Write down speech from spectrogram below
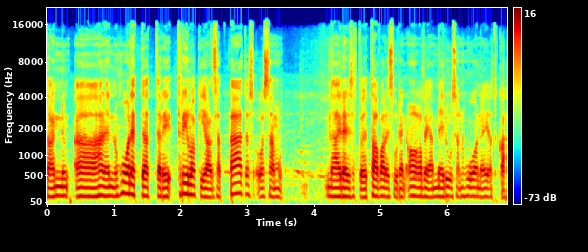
Tämä on äh, hänen huoneteatteri-trilogiansa päätösosa, mutta edelliset oli tavallisuuden Aave ja Medusan huone, jotka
